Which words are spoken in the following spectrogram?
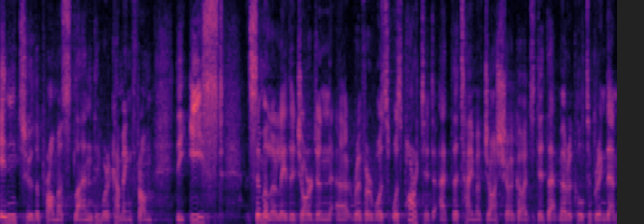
into the promised land. They were coming from the east. Similarly, the Jordan uh, River was, was parted at the time of Joshua. God did that miracle to bring them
